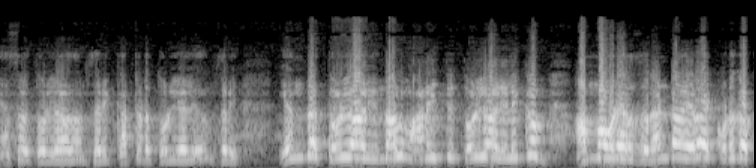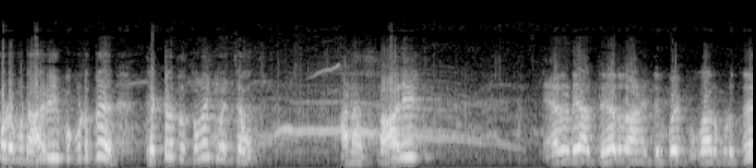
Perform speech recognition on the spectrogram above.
நெசவு தொழிலாளரும் சரி கட்டட தொழிலாளியும் சரி எந்த தொழிலாளி இருந்தாலும் அனைத்து தொழிலாளிகளுக்கும் அம்மாவுடைய அரசு ரெண்டாயிரம் ரூபாய் கொடுக்கப்படும் என்ற அறிவிப்பு கொடுத்து திட்டத்தை துவக்கி வச்சாச்சு. ஆனா ஸ்டாலின் நேரடியாக தேர்தல் ஆணையத்தில் போய் புகார் கொடுத்து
